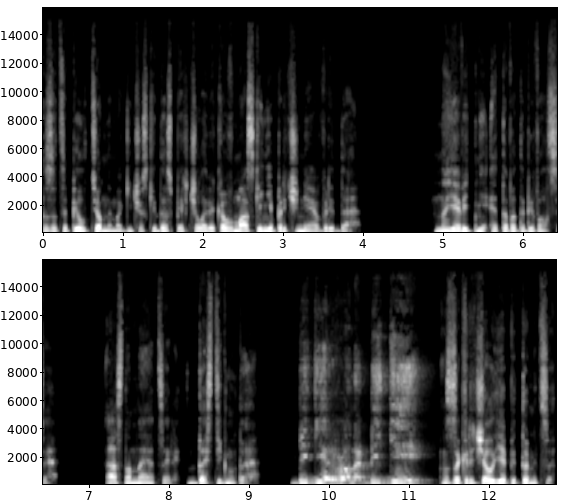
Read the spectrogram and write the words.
зацепил темный магический доспех человека в маске, не причиняя вреда. Но я ведь не этого добивался. Основная цель достигнута. «Беги, Рона, беги!» — закричал я питомице.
